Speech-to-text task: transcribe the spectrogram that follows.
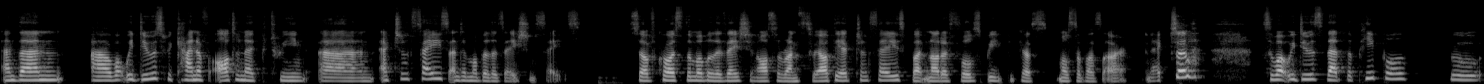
And then uh, what we do is we kind of alternate between an action phase and a mobilization phase. So of course the mobilization also runs throughout the action phase, but not at full speed because most of us are in action. So what we do is that the people who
